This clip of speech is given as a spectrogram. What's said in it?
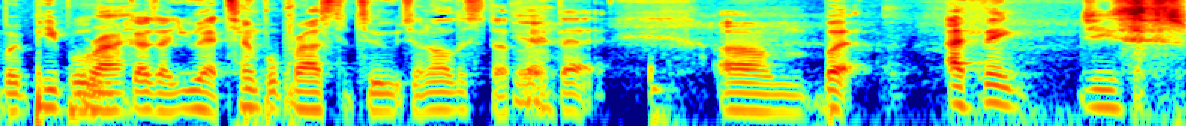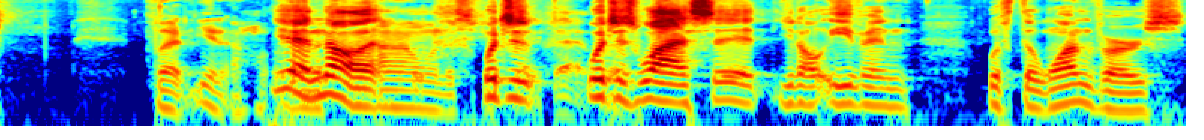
where people Right. because you had temple prostitutes and all this stuff Yeah. like that. Um, but I think Jesus, but you know, Yeah, no, I don't want to speak which is like that, which but- is why I said, you know, even with the one verse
